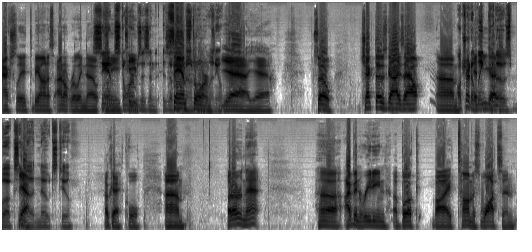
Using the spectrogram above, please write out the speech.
actually, to be honest, I don't really know Sam Storms TV is, an, is a Sam Storms. millennial. Yeah, yeah. So check those guys out. Um, I'll try to link guys- to those books in Yeah. the notes too. Okay, cool. Um, but other than that, uh, I've been reading a book by Thomas Watson,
